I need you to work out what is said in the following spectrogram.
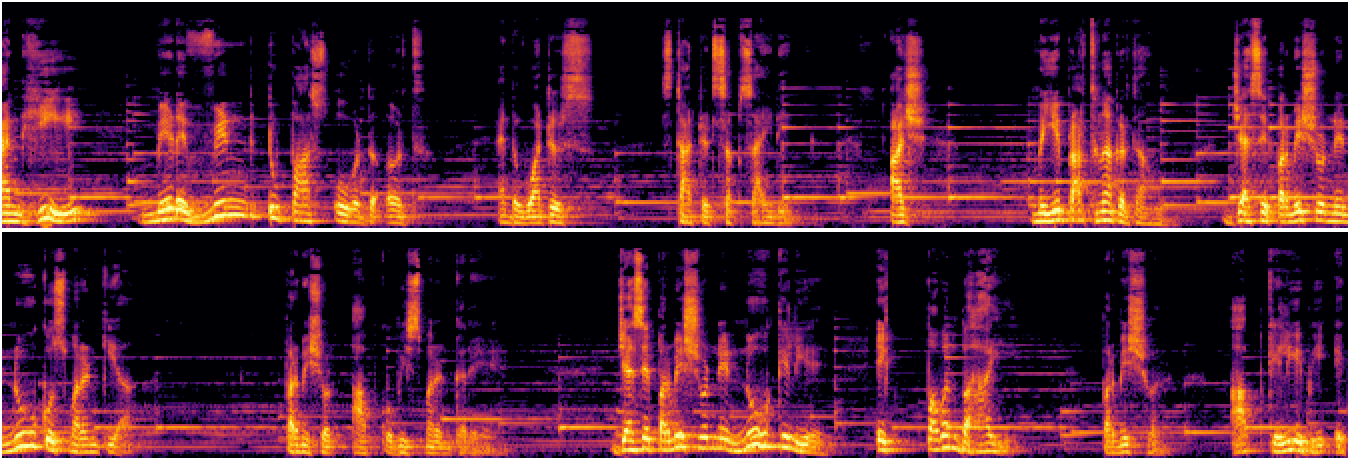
And he made a wind to pass over the earth, and the waters started subsiding. आज मैं ये प्रार्थना करता हूँ, जैसे परमेश्वर ने नूह को स्मरण किया, परमेश्वर आपको भी स्मरण करे। जैसे परमेश्वर ने नूह के लिए एक पवन बहाई, परमेश्वर आपके लिए भी एक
